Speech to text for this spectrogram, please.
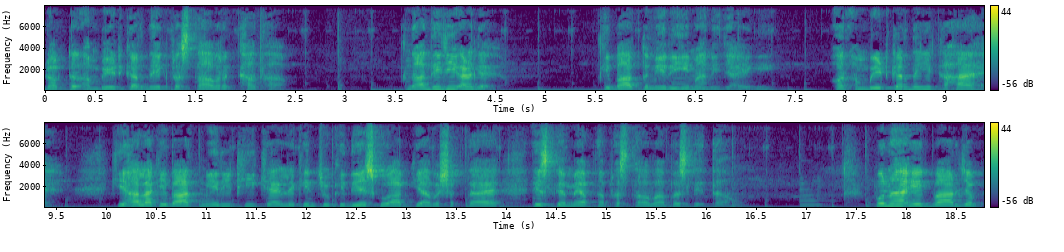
डॉक्टर अंबेडकर ने एक प्रस्ताव रखा था, गांधी जी अड़ गए की बात तो मेरी ही मानी जाएगी। और अंबेडकर ने ये कहा है कि हालाँकि बात मेरी ठीक है, लेकिन चूँकि देश को आपकी आवश्यकता है, इसलिए मैं अपना प्रस्ताव वापस लेता हूँ। पुनः एक बार जब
